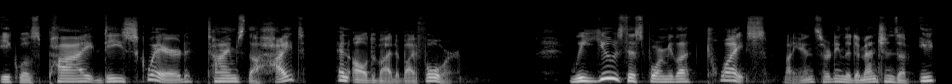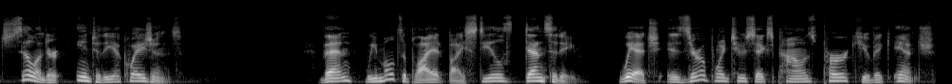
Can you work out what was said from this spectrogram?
equals pi d squared times the height and all divided by 4. We use this formula twice by inserting the dimensions of each cylinder into the equations. Then we multiply it by steel's density, which is 0.26 pounds per cubic inch.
